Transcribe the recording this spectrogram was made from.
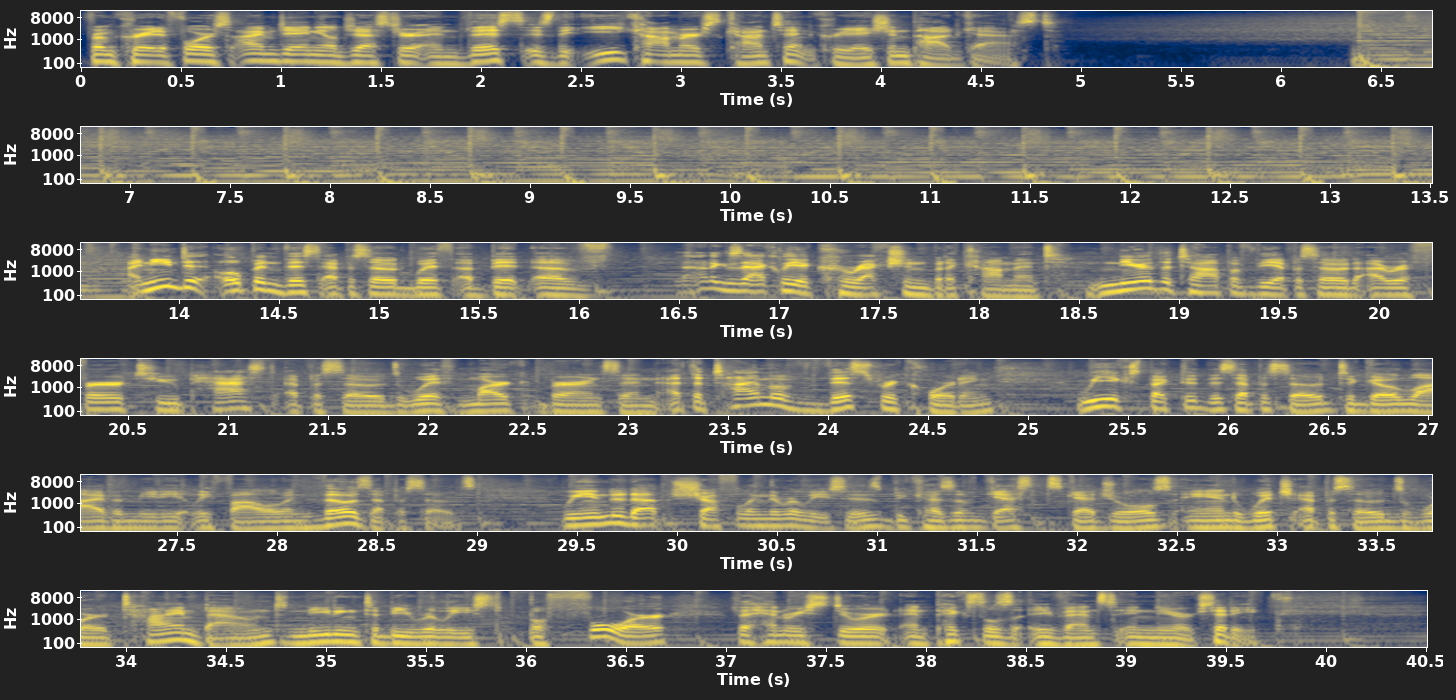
From Creative Force, I'm Daniel Jester, and this is the e commerce content creation podcast. I need to open this episode with a bit of not exactly a correction, but a comment. Near the top of the episode, I refer to past episodes with Mark Berenson. At the time of this recording, we expected this episode to go live immediately following those episodes. We ended up shuffling the releases because of guest schedules and which episodes were time bound, needing to be released before the Henry Stewart and Pixelz events in New York City.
